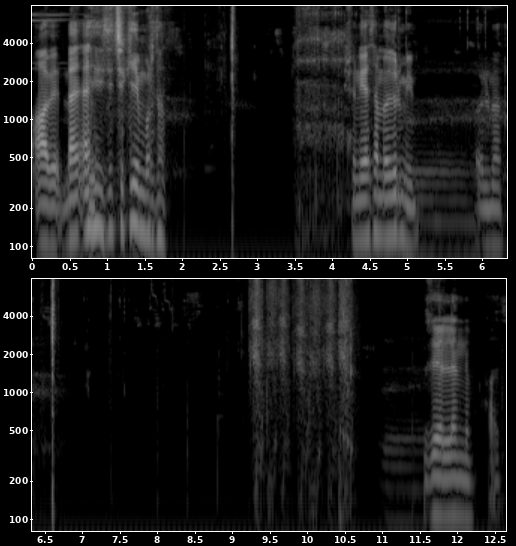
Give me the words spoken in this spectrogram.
Abi ben en iyisi çıkayım buradan. Şunu yesem ölür müyüm? Ölmem. Zehirlendim. Hadi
